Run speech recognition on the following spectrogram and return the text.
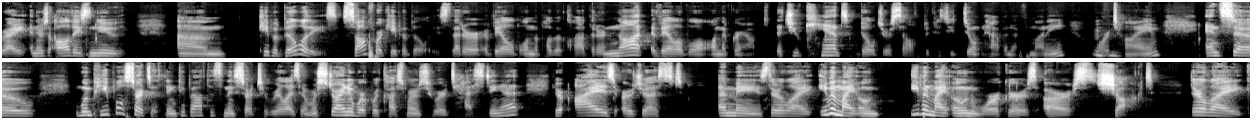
right? And there's all these new um, capabilities, software capabilities that are available in the public cloud that are not available on the ground, that you can't build yourself because you don't have enough money or mm-hmm. time. And so when people start to think about this and they start to realize it, and we're starting to work with customers who are testing it, their eyes are just amazed. They're like, even my own, even my own workers are shocked. They're like,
